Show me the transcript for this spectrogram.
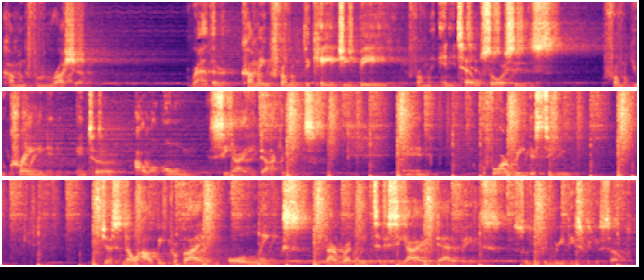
coming from Russia rather coming from the KGB, from intel sources from Ukraine and into our own CIA documents. And before I read this to you, just know I'll be providing all links directly to the CIA database so you can read these for yourself.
